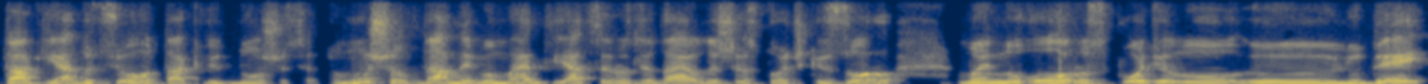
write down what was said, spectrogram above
Так, я до цього так відношуся, тому що в даний момент я це розглядаю лише з точки зору майнового розподілу е, людей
